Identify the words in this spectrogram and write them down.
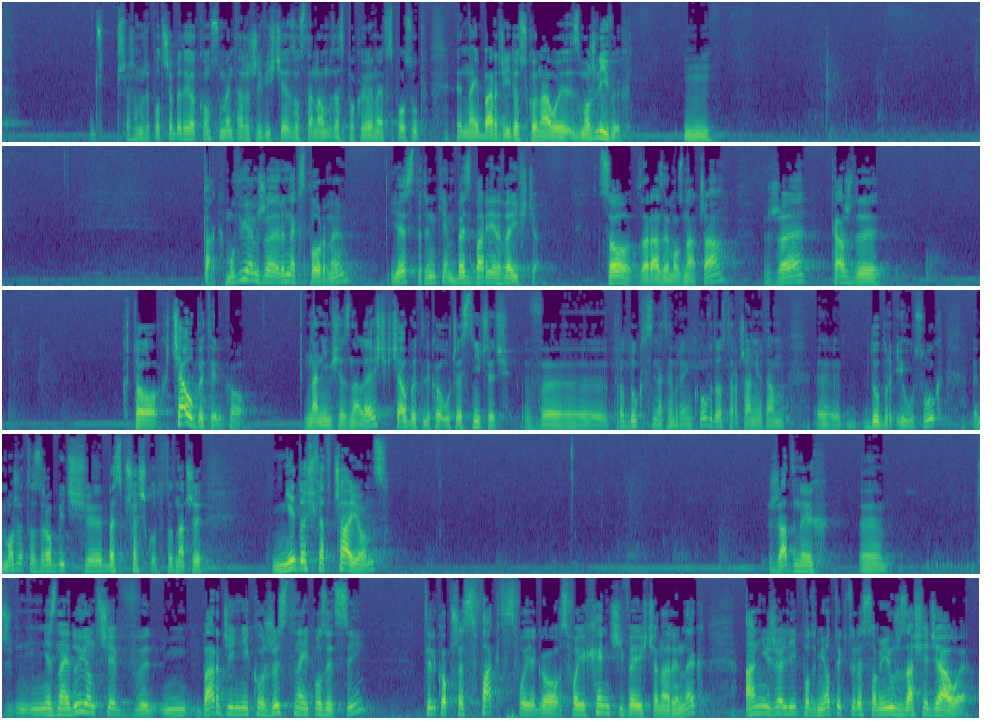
przepraszam, że potrzeby tego konsumenta rzeczywiście zostaną zaspokojone w sposób najbardziej doskonały z możliwych. Tak, mówiłem, że rynek sporny jest rynkiem bez barier wejścia, co zarazem oznacza, że każdy kto chciałby tylko na nim się znaleźć, chciałby tylko uczestniczyć w produkcji na tym rynku, w dostarczaniu tam e, dóbr i usług, może to zrobić e, bez przeszkód. To znaczy, nie doświadczając żadnych, e, nie znajdując się w bardziej niekorzystnej pozycji, tylko przez fakt swojego, swojej chęci wejścia na rynek, aniżeli podmioty, które są już zasiedziałe.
